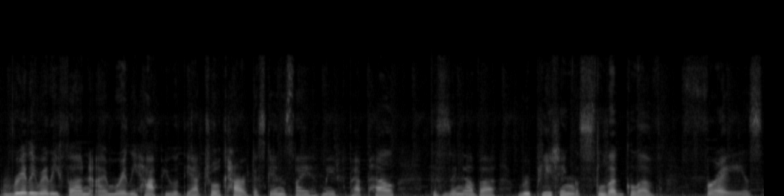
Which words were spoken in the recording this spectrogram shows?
really, really fun. I'm really happy with the actual character skins I have made for Pet This is another repeating slug glove phrase.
